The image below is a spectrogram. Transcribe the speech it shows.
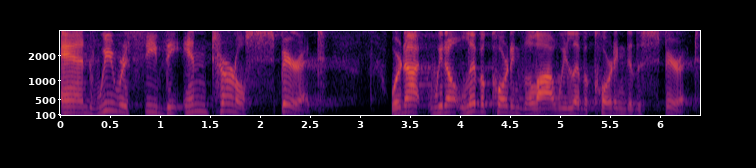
and we receive the internal spirit we're not, we don't live according to the law, we live according to the Spirit.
